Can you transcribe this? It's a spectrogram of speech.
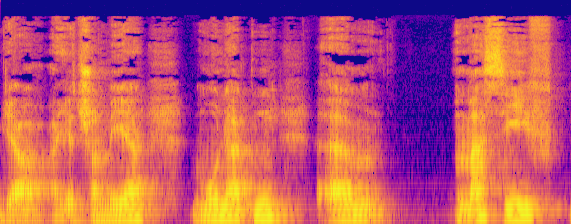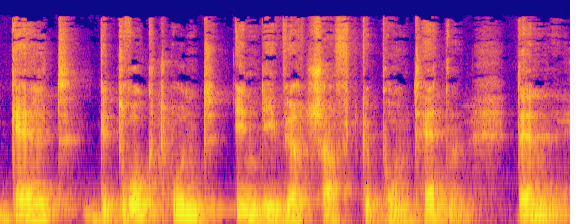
ja jetzt schon mehr Monaten ähm, massiv Geld gedruckt und in die Wirtschaft gepumpt hätten. Denn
